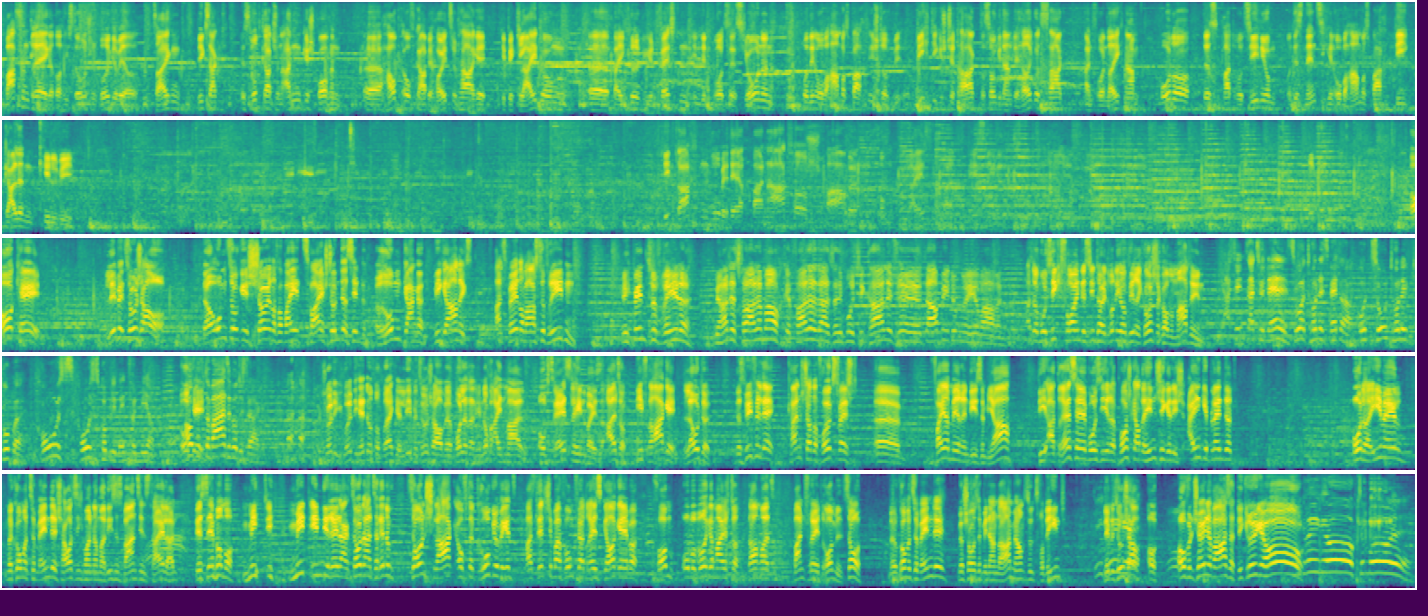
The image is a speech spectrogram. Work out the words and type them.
Waffenträger der historischen Bürgerwehr zeigen. Wie gesagt, es wird gerade schon angesprochen, äh, Hauptaufgabe heutzutage die Begleitung äh, bei kirchlichen Festen in den Prozessionen. Und in Oberhammersbach ist der wichtigste Tag der sogenannte Herrgottstag an Fronleichnam oder das Patrozinium und das nennt sich in Oberhammersbach die Gallenkilvi. Die Trachtengruppe der Banater Schwaben vom Kreisverband Esslingen. Okay. Liebe Zuschauer, der Umzug ist schon wieder vorbei. Zwei Stunden sind rumgegangen wie gar nichts. Hans-Peter, warst du zufrieden? Ich bin zufrieden. Mir hat es vor allem auch gefallen, dass die musikalischen Darbietungen hier waren. Also Musikfreunde sind heute wirklich auf ihre Kosten gekommen. Martin. Ja, sensationell. So ein tolles Wetter und so eine tolle Truppe. Groß, großes Kompliment von mir. Auch Okay. auf der Vase, würde ich sagen. Entschuldigung, ich wollte dich nicht unterbrechen. Liebe Zuschauer, wir wollen natürlich noch einmal aufs Rätsel hinweisen. Also, die Frage lautet, das wievielte Cannstatter Volksfest äh, feiern wir in diesem Jahr? Die Adresse, wo Sie Ihre Postkarte hinschicken, ist eingeblendet. Oder E-Mail. Wir kommen zum Ende. Schaut sich mal nochmal dieses Wahnsinnsteil an. Das nehmen wir mit, mit in die Redaktion als Erinnerung. So ein Schlag auf der Krug übrigens das letzte Mal vor ungefähr 30 Jahren gegeben vom Oberbürgermeister damals Manfred Rommel. So, wir kommen zum Ende. Wir stoßen miteinander an. Wir haben es uns verdient. Die Liebe Krüge. Zuschauer, oh, auf eine schöne Vase. Die Krüge hoch! Die Krüge hoch, zum Wohl.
